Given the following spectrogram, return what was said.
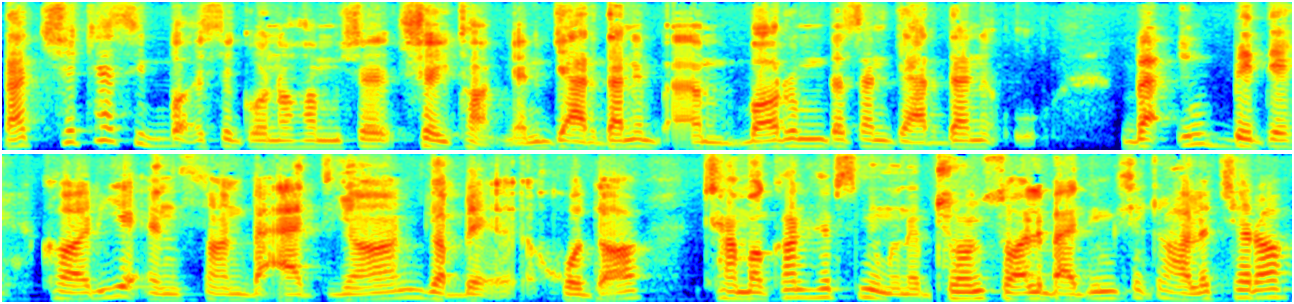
بعد چه کسی باعث گناه ها میشه؟ شیطان. یعنی گردن بار رو میندازن گردن او. و این بدهکاری انسان به ادیان یا به خدا کماکان حفظ میمونه. چون سوال بعدی میشه که حالا چرا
